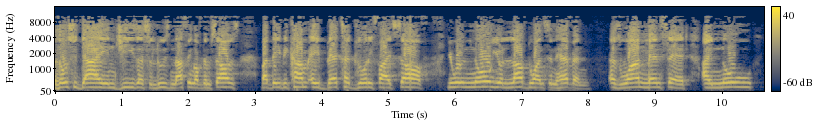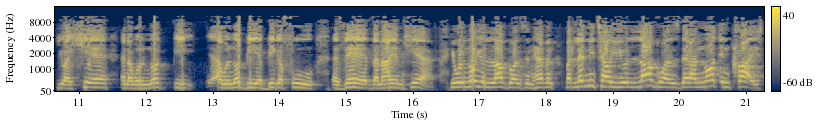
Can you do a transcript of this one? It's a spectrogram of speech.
Those who die in Jesus lose nothing of themselves, but they become a better glorified self you will know your loved ones in heaven. As one man said, I know you are here and I will not be I will not be a bigger fool uh, there than I am here. You will know your loved ones in heaven, but let me tell you, your loved ones that are not in Christ,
